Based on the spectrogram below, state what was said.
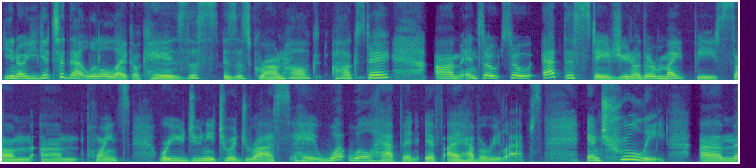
you know, you get to that little like, okay, is this is this Groundhog's Day? Um, and so so at this stage, you know, there might be some um, points where you do need to address, hey, what will happen if I have a relapse? And truly, um,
